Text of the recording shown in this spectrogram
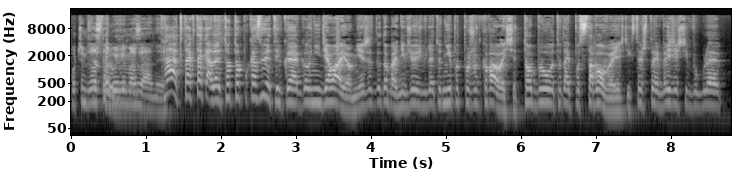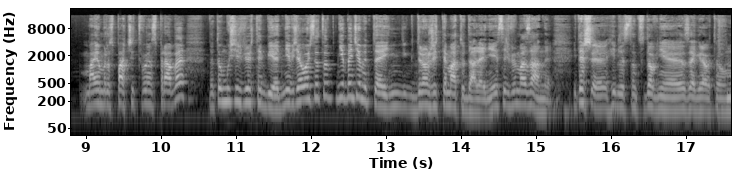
po czym zostałby wymazany. Tak, tak, tak, ale to, to pokazuje tylko, jak oni działają, nie? Że to, dobra, nie wziąłeś biletu, nie podporządkowałeś się. To było tutaj podstawowe. Jeśli chcesz tutaj wejść, jeśli w ogóle mają rozpatrzyć twoją sprawę, no to musisz wziąć ten bilet. Nie wziąłeś, no to nie będziemy tutaj drążyć tematu dalej, nie? Jesteś wymazany. I też e, Hiddleston cudownie zagrał tą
